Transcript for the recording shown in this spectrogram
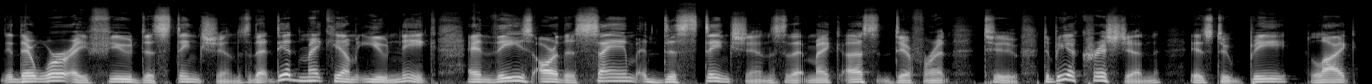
there were a few distinctions that did make him unique, and these are the same distinctions that make us different too. To be a Christian is to be like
